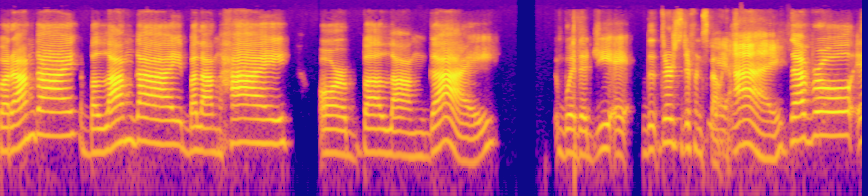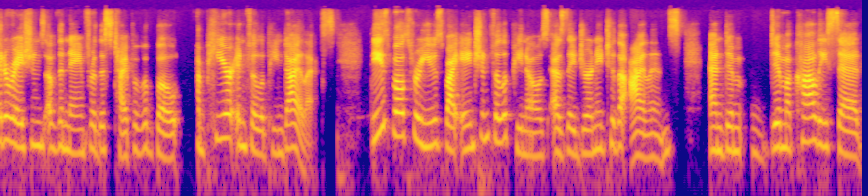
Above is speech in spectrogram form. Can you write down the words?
Barangay, balangay, balanghay, or balangay with a G A. There's different spelling. I. Several iterations of the name for this type of a boat appear in Philippine dialects. These boats were used by ancient Filipinos as they journeyed to the islands. And Dim- Dimacali said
